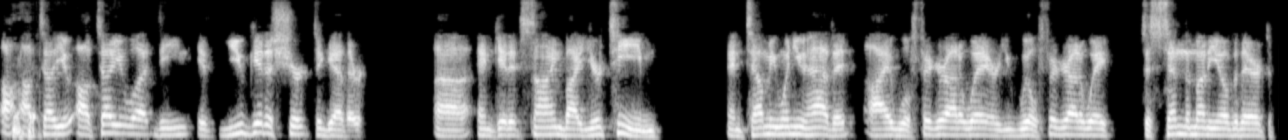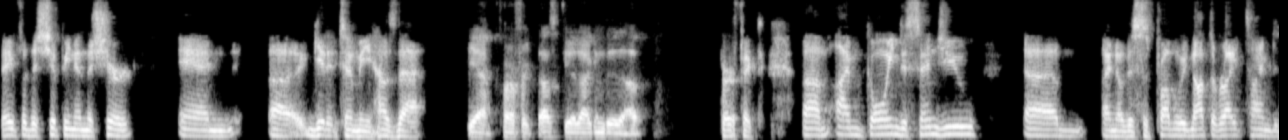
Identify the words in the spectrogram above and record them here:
I'll, I'll tell you, I'll tell you what, Dean, if you get a shirt together uh, and get it signed by your team and tell me when you have it, I will figure out a way or you will figure out a way to send the money over there to pay for the shipping and the shirt and uh, get it to me. How's that? Yeah, perfect. That's good. I can do that. Perfect. Um, I'm going to send you um, I know this is probably not the right time to,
